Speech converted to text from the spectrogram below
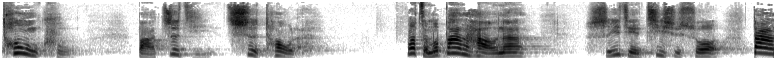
痛苦把自己刺透了。那怎么办好呢？十一姐继续说：但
